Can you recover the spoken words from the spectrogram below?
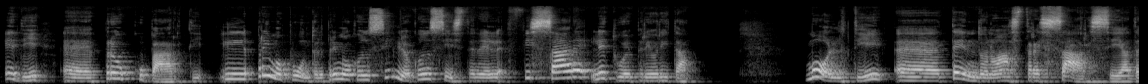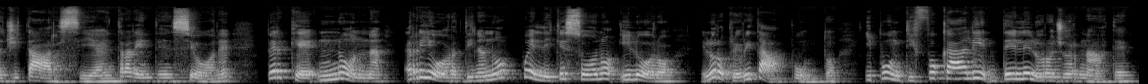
e di eh, preoccuparti. Il primo punto, il primo consiglio consiste nel fissare le tue priorità. Molti eh, tendono a stressarsi, ad agitarsi, a entrare in tensione perché non riordinano quelli che sono i loro, le loro priorità, appunto, i punti focali delle loro giornate.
